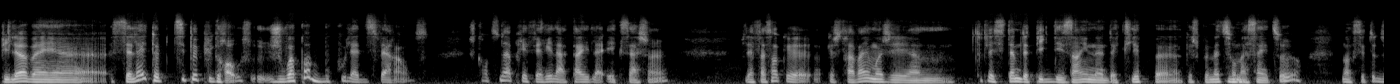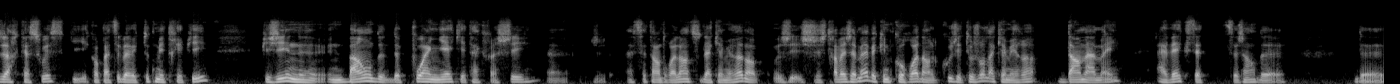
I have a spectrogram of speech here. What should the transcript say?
Puis là, ben, euh, celle-là est un petit peu plus grosse. Je vois pas beaucoup la différence. Je continue à préférer la taille de la XH1. Puis la façon que, que je travaille, moi, j'ai euh, tout le système de peak design de clip euh, que je peux mettre sur Mm. ma ceinture. Donc, c'est tout du Arca Swiss qui est compatible avec tous mes trépieds. Puis j'ai une, une bande de poignet qui est accrochée euh, à cet endroit-là en dessous de la caméra. Donc, je, je travaille jamais avec une courroie dans le cou. J'ai toujours la caméra dans ma main avec cette- ce genre de, de,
